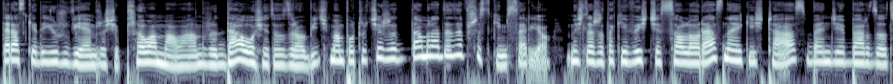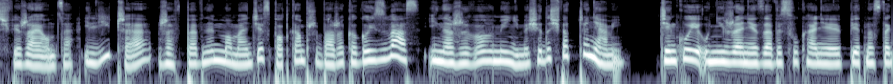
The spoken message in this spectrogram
Teraz, kiedy już wiem, że się przełamałam, że dało się to zrobić, mam poczucie, że dam radę ze wszystkim, serio. Myślę, że takie wyjście solo raz na jakiś czas będzie bardzo odświeżające i liczę, że w pewnym momencie spotkam przy barze kogoś z Was i na żywo wymienimy się doświadczeniami. Dziękuję uniżenie za wysłuchanie 15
